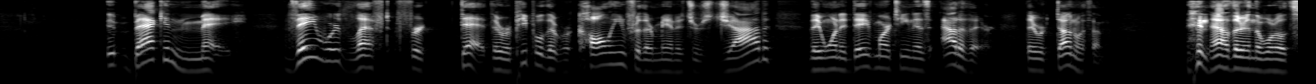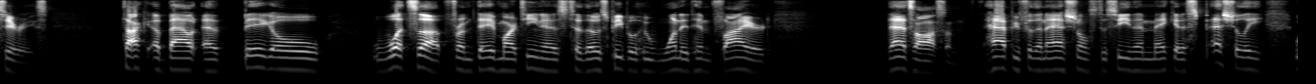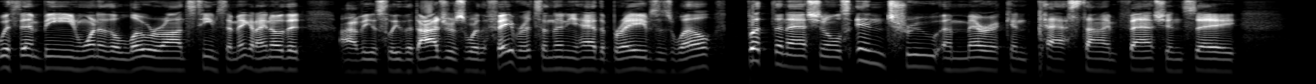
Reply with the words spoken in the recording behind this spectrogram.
Back in May, they were left for dead. There were people that were calling for their manager's job. They wanted Dave Martinez out of there. They were done with him. And now they're in the World Series. Talk about a big old what's up from Dave Martinez to those people who wanted him fired. That's awesome. Happy for the Nationals to see them make it, especially with them being one of the lower odds teams to make it. I know that obviously the Dodgers were the favorites, and then you had the Braves as well. But the Nationals, in true American pastime fashion, say,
